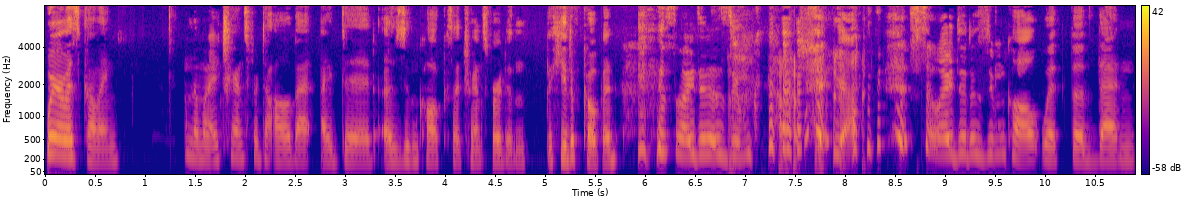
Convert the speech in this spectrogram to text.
where I was going. And then when I transferred to Olivet, I did a Zoom call because I transferred in the heat of COVID. so I did a Zoom, yeah. So I did a Zoom call with the then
